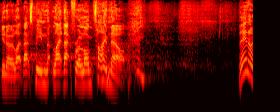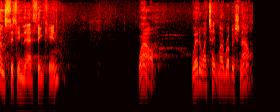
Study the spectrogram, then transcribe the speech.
You know, like that's been like that for a long time now. then I'm sitting there thinking, wow, where do I take my rubbish now?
